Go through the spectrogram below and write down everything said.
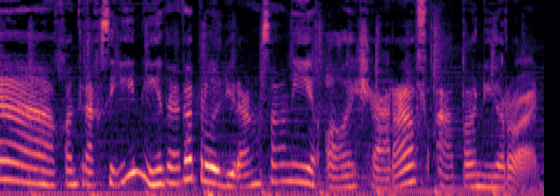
Nah, kontraksi ini ternyata perlu dirangsang nih oleh syaraf atau neuron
